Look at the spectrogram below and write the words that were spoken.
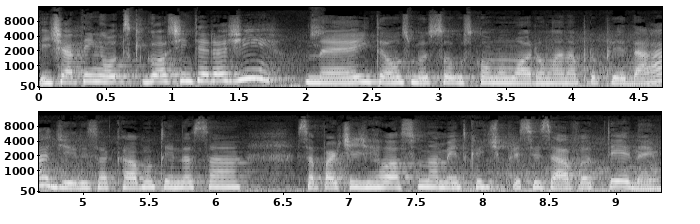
E já tem outros que gostam de interagir, né? Então os meus sogros, como moram lá na propriedade, eles acabam tendo essa, essa parte de relacionamento que a gente precisava ter, né?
